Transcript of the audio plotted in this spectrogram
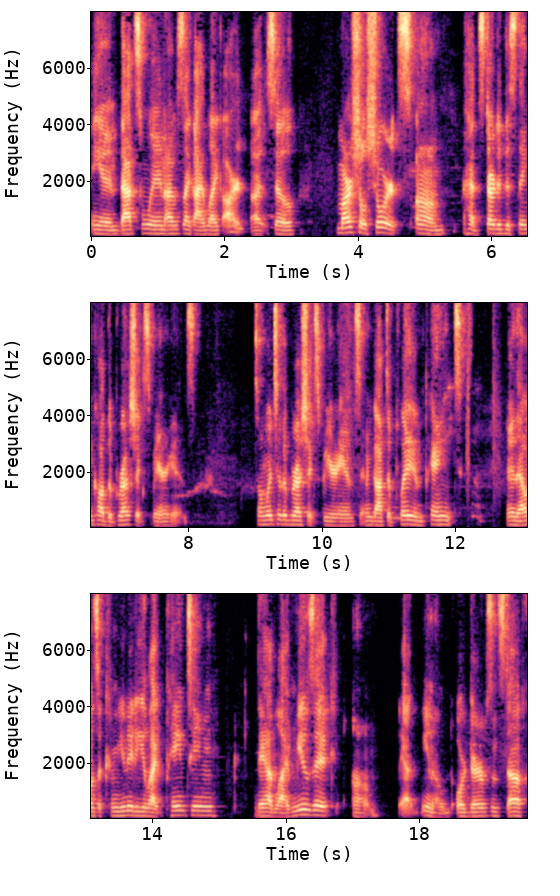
and that's when i was like i like art uh, so marshall shorts um, had started this thing called the brush experience so I went to the brush experience and got to play and paint. And that was a community like painting. They had live music, um, they had, you know, hors d'oeuvres and stuff.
